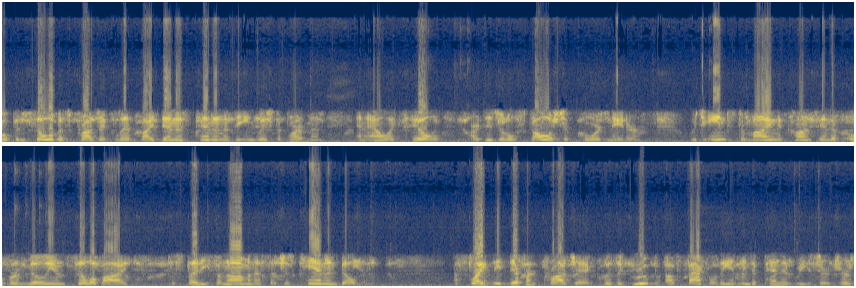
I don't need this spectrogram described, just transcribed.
open syllabus project led by Dennis Tenen of the English Department and Alex Hill, our digital scholarship coordinator, which aims to mine the content of over a million syllabi to study phenomena such as canon building. A slightly different project with a group of faculty and independent researchers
